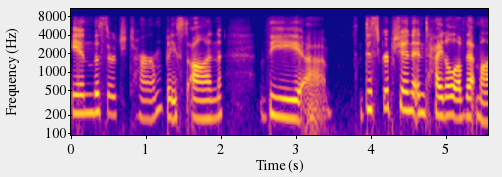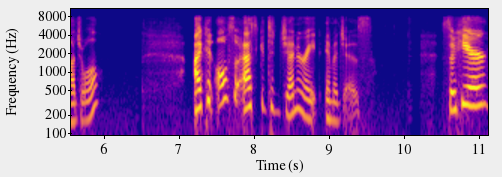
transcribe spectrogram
in the search term based on the uh, description and title of that module. I can also ask it to generate images. So here,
